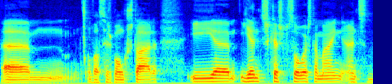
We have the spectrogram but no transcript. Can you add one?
uh, vocês vão gostar. E, uh, e, antes que as pessoas também, antes de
